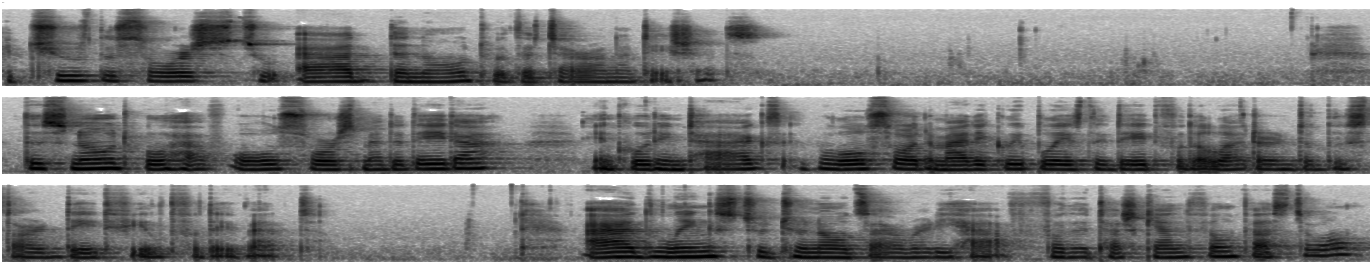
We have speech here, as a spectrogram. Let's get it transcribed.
I choose the source to add the note with the Zotero annotations. This note will have all source metadata, including tags. It will also automatically place the date for the letter into the start date field for the event add links to two notes I already have for the Tashkent Film Festival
